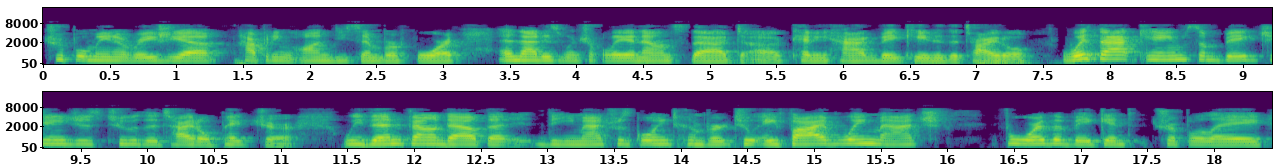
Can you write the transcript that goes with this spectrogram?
Triple Mania happening on December 4th, and that is when AAA announced that uh, Kenny had vacated the title. With that came some big changes to the title picture. We then found out that the match was going to convert to a five-way match for the vacant AAA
